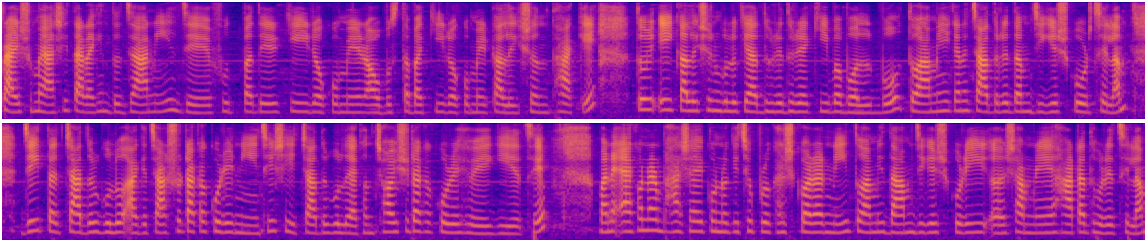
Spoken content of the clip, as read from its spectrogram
প্রায় সময় আসি, তারা কিন্তু জানি যে ফুটপাতের কী রকমের অবস্থা বা কী রকমের কালেকশন থাকে। তো এই কালেকশনগুলোকে আর ধরে ধরে কী বা বলব? তো আমি এখানে চাদরের দাম জিজ্ঞেস করছিলাম, যেই চাদরগুলো আগে চারশো টাকা করে নিয়েছি, সেই চাদরগুলো এখন ছয়শো টাকা করে হয়ে গিয়েছে। মানে এখন আর ভাষায় কোনো কিছু প্রকাশ করার নেই, তো আমি দাম জিজ্ঞেস করেই সামনে হাঁটা ধরেছিলাম,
